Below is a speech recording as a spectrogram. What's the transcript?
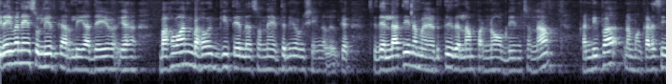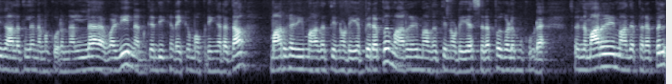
இறைவனே சொல்லியிருக்கார் இல்லையா? தெய்வ பகவான் பகவத்கீதையில் சொன்ன எத்தனையோ விஷயங்கள் இருக்குது ஸோ இது எல்லாத்தையும் நம்ம எடுத்து இதெல்லாம் பண்ணோம் அப்படின்னு சொன்னால் கண்டிப்பாக நம்ம கடைசி காலத்தில் நமக்கு ஒரு நல்ல வழி நற்கதி கிடைக்கும் அப்படிங்கிறது தான் மார்கழி மாதத்தினுடைய பிறப்பு மார்கழி மாதத்தினுடைய சிறப்புகளும் கூட. ஸோ இந்த மார்கழி மாத பிறப்பில்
